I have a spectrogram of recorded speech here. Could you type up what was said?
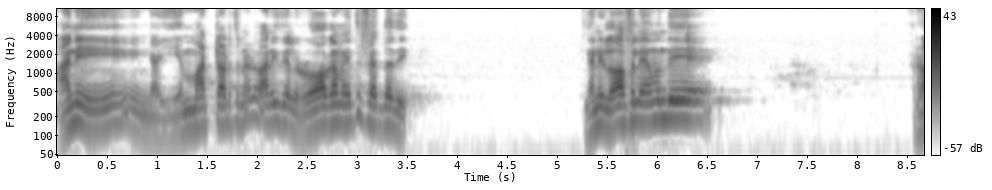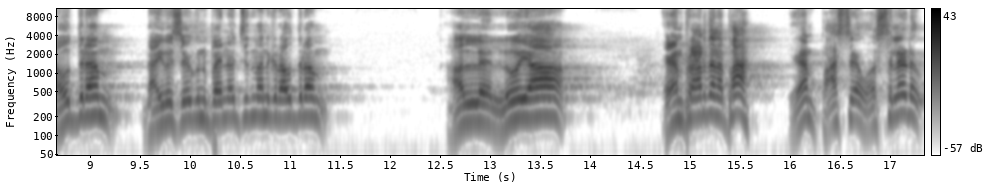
అని ఇంకా ఏం మాట్లాడుతున్నాడు వానికి తెలియదు. రోగం అయితే పెద్దది. కానీ లోపల ఏముంది? రౌద్రం. దైవసేవకుని పైన వచ్చింది మనకి రౌద్రం. అల్లే లోయా ఏం ప్రార్థన? పా. ఏం పాస్టర్ వస్తలేడు.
